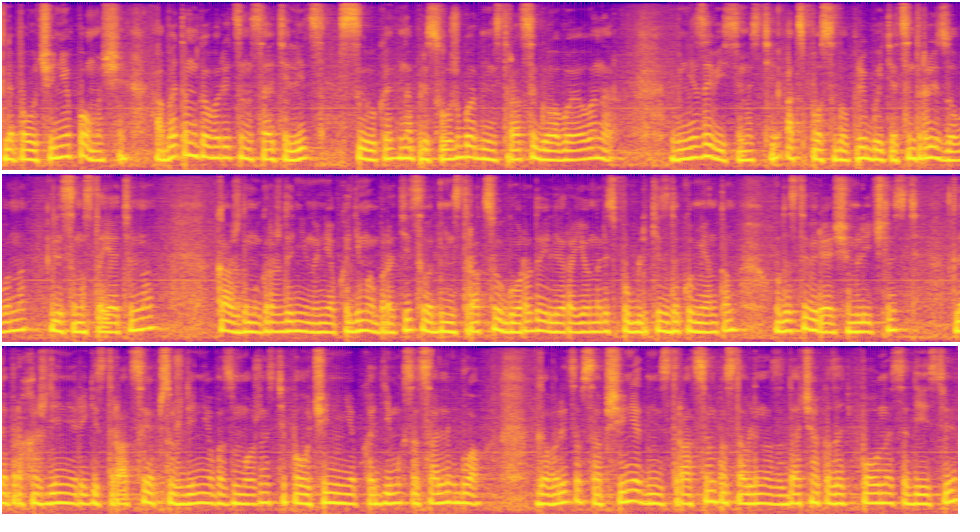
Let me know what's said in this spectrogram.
для получения помощи. Об этом говорится на сайте лиц с ссылкой на пресс-службу администрации главы ЛНР. Вне зависимости от способа прибытия централизованно или самостоятельно, Каждому гражданину необходимо обратиться в администрацию города или района республики с документом, удостоверяющим личность, для прохождения регистрации и обсуждения возможности получения необходимых социальных благ. Говорится в сообщении администрациям поставлена задача оказать полное содействие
